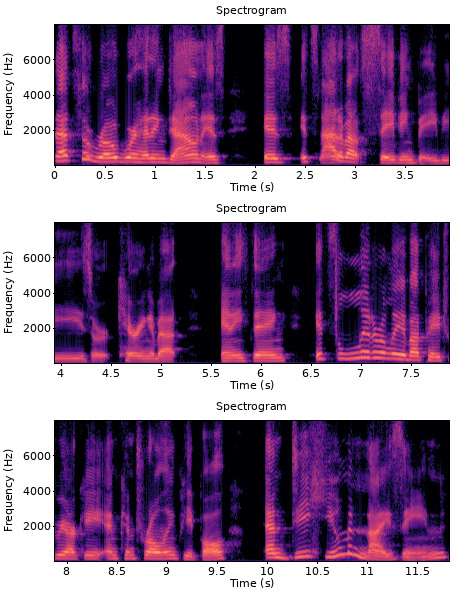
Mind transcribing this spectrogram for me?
that's the road we're heading down. Is is it's not about saving babies or caring about anything. It's literally about patriarchy and controlling people and dehumanizing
